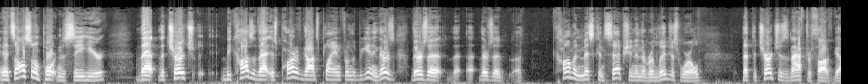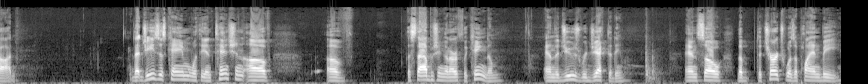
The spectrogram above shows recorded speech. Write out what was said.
And it's also important to see here that the church, because of that, is part of God's plan from the beginning. There's, there's, a, uh, there's a, a common misconception in the religious world that the church is an afterthought of God. That Jesus came with the intention of, of establishing an earthly kingdom, and the Jews rejected him. And so the, the church was a plan B.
